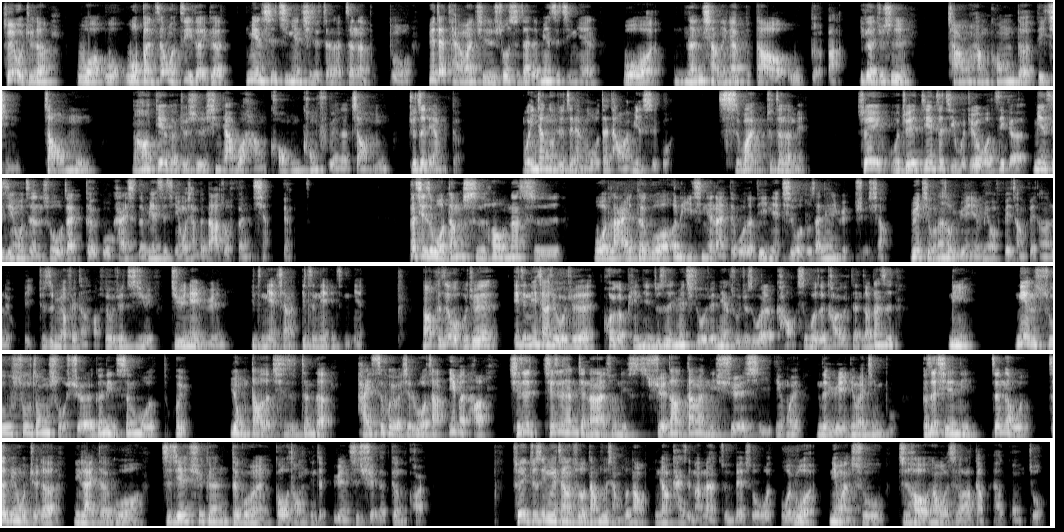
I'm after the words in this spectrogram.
所以我觉得。我我我本身我自己的一个面试经验其实真的真的不多，因为在台湾其实说实在的面试经验，我能想的应该不到五个吧。一个就是长荣航空的地勤招募，然后第二个就是新加坡航空空服员的招募，就这两个。我印象中就这两个，我在台湾面试过，此外就真的没。所以我觉得今天这集，我觉得我这个面试经验，我只能说我在德国开始的面试经验，我想跟大家做分享这样子。那其实我当时候那时我来德国，二零一七年来德国的第一年，其实我都在念语言学校，因为其实我那时候语言也没有非常非常的流利，就是没有非常好，所以我就继续继续念语言，一直念下，一直念，一直念。然后可是我我觉得一直念下去，我觉得会有个瓶颈，就是因为其实我觉得念书就是为了考试或者考一个证照，但是你。念书书中所学的跟你生活会用到的，其实真的还是会有一些落差。一本好，其实其实很简单来说，你学到，当然你学习一定会，你的语言一定会进步。可是其实你真的，我这边我觉得你来德国直接去跟德国人沟通，你的语言是学的更快。所以就是因为这样说，我当初想说，那我一定要开始慢慢的准备，说我我如果念完书之后，那我之后要干嘛？要工作。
